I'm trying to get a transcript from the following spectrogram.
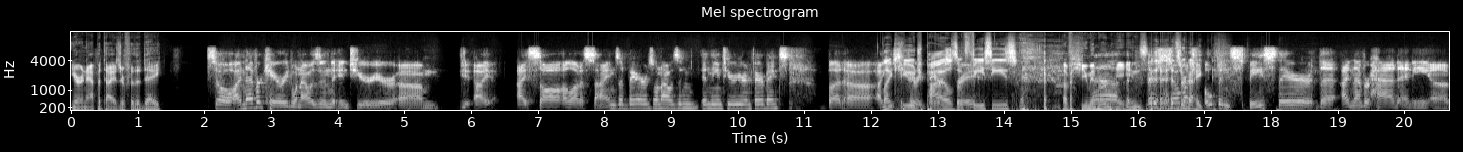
you're an appetizer for the day. So I never carried when I was in the interior. Um, y- I I saw a lot of signs of bears when I was in in the interior in Fairbanks, but uh, I like used to carry huge bear piles of feces. of human Uh, remains. There's so That's much right. open space there that I never had any uh,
